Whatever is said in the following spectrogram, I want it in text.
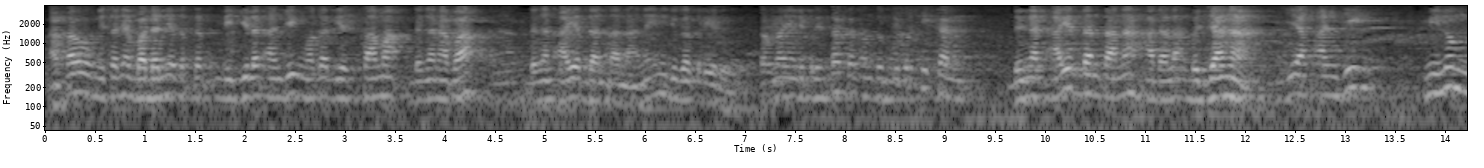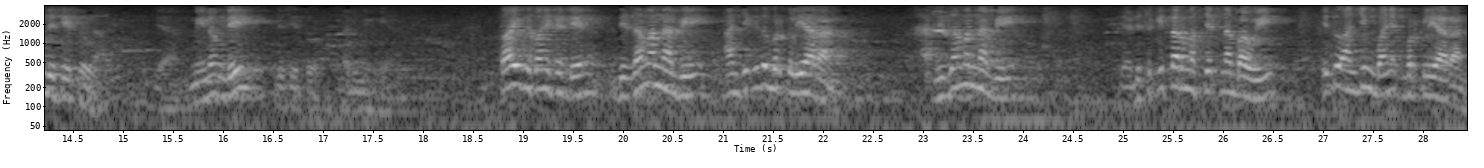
atau misalnya badannya dijilat anjing maka dia sama dengan apa dengan air dan tanah. Nah ini juga keliru. Karena yang diperintahkan untuk dibersihkan dengan air dan tanah adalah bejana yang anjing minum di situ. Ya, minum di di situ. Nah, demikian. Fiddin, di zaman Nabi anjing itu berkeliaran. Di zaman Nabi ya di sekitar Masjid Nabawi itu anjing banyak berkeliaran.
